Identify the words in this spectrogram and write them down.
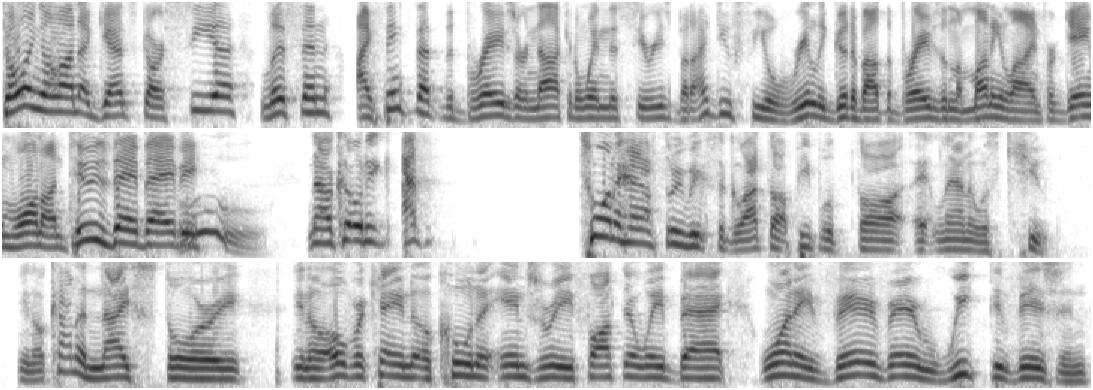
Going on against Garcia, listen, I think that the Braves are not going to win this series, but I do feel really good about the Braves on the money line for game one on Tuesday, baby. Now, Cody, I, two and a half, three weeks ago, I thought people thought Atlanta was cute. You know, kind of nice story. You know, overcame the Acuna injury, fought their way back, won a very, very weak division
